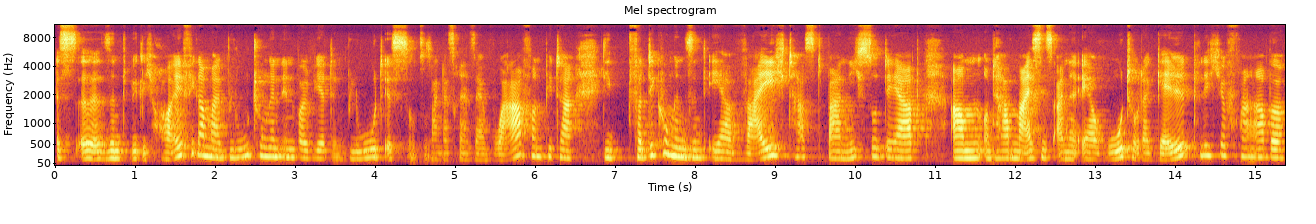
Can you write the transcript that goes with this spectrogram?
es äh, sind wirklich häufiger mal Blutungen involviert, denn Blut ist sozusagen das Reservoir von Pitta. Die Verdickungen sind eher weich tastbar, nicht so derb ähm, und haben meistens eine eher rote oder gelbliche Farbe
